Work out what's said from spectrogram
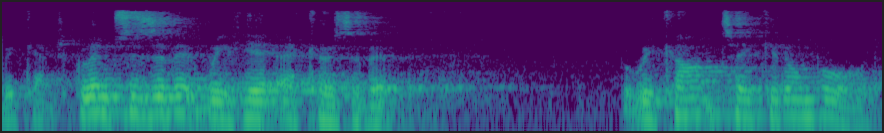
We catch glimpses of it, we hear echoes of it, but we can't take it on board.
